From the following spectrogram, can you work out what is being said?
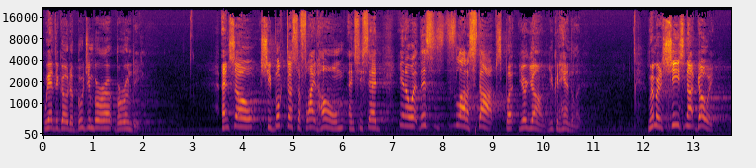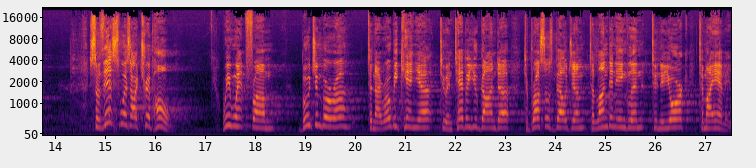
We had to go to Bujumbura, Burundi. And so she booked us a flight home and she said, You know what, this is, this is a lot of stops, but you're young. You can handle it. Remember, she's not going. So this was our trip home. We went from Bujumbura to Nairobi, Kenya, to Entebbe, Uganda, to Brussels, Belgium, to London, England, to New York, to Miami.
